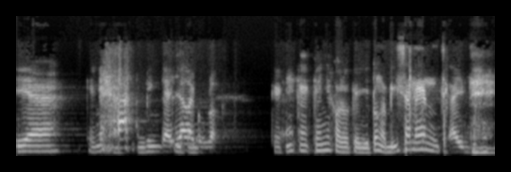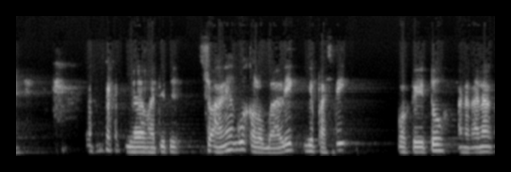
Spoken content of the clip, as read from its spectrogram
Iya kayaknya anjing Ya iyalah bukan- goblok. kayaknya kayak, kayaknya kalau kayak gitu nggak bisa men. Cek aja. Dalam hati tuh soalnya gue kalau balik dia pasti waktu itu anak-anak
